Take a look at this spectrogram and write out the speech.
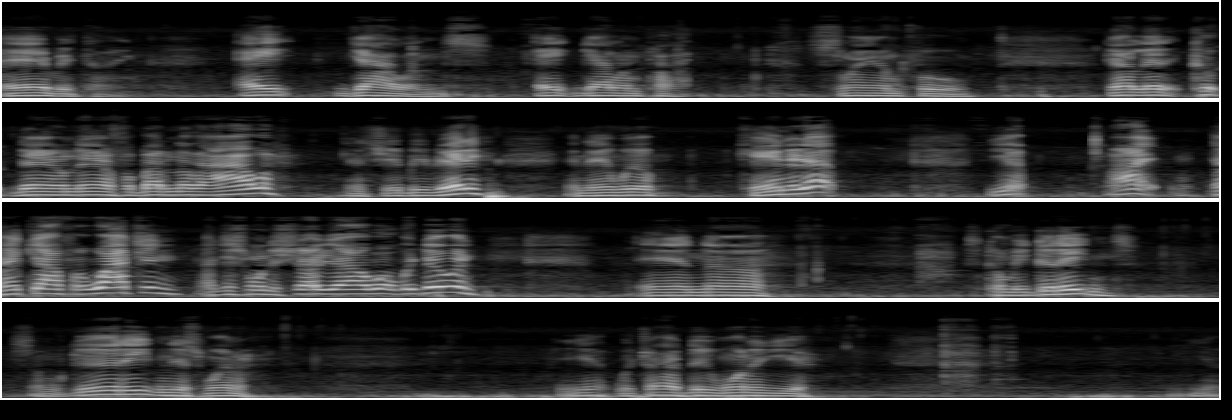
Everything. Eight gallons. Eight gallon pot. Slam full. Gotta let it cook down now for about another hour. And she'll be ready. And then we'll can it up. Yep. All right. Thank y'all for watching. I just want to show y'all what we're doing. And uh, it's going to be good eatings. Some good eating this winter. Yeah, we try to do one a year. Yep.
